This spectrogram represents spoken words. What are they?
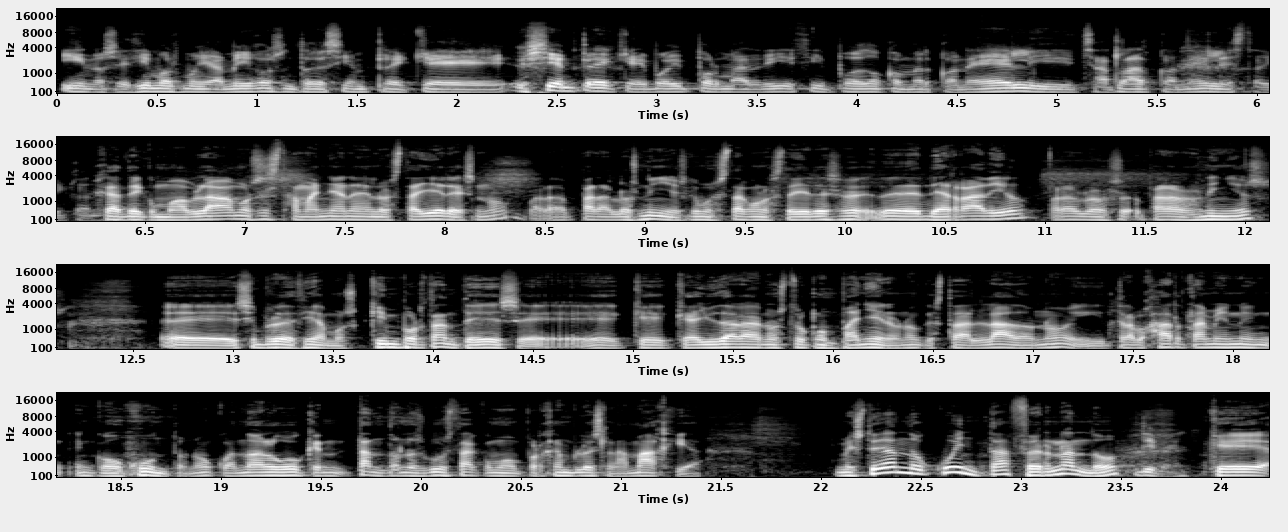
y nos hicimos muy amigos, entonces siempre que, siempre que voy por Madrid y puedo comer con él y charlar con él, estoy con Fíjate, como hablábamos esta mañana en los talleres, ¿no? Para, para los niños, que hemos estado con los talleres de, radio para los, para los niños, eh, siempre decíamos qué importante es eh, que, que, ayudar a nuestro compañero, ¿no? Que está al lado, ¿no? Y trabajar también en, en conjunto, ¿no? Cuando algo que tanto nos gusta como, por ejemplo, es la magia me estoy dando cuenta, Fernando, que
